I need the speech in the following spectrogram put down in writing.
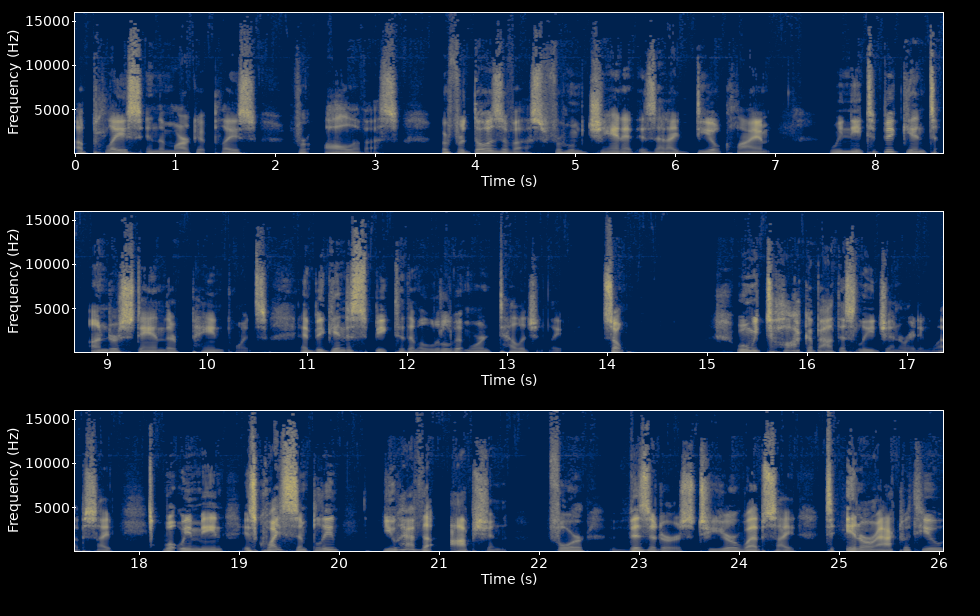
a place in the marketplace for all of us. But for those of us for whom Janet is that ideal client, we need to begin to understand their pain points and begin to speak to them a little bit more intelligently. So, when we talk about this lead generating website, what we mean is quite simply you have the option for visitors to your website to interact with you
